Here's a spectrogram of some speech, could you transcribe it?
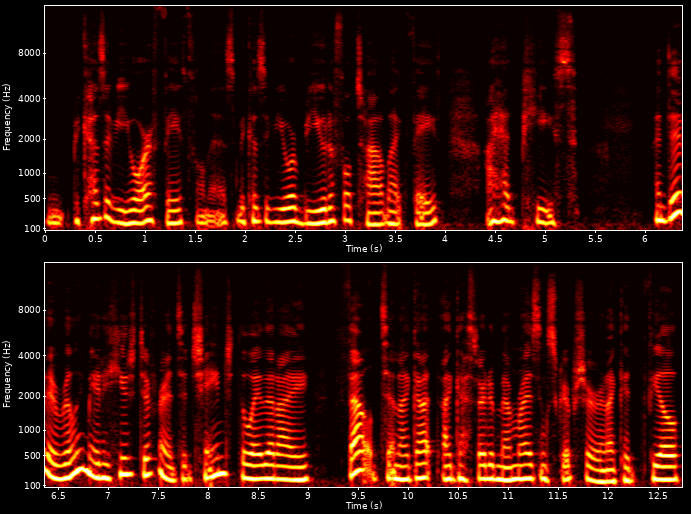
and because of your faithfulness, because of your beautiful childlike faith, I had peace. I did. It really made a huge difference. It changed the way that I felt, and I got I got started memorizing scripture, and I could feel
